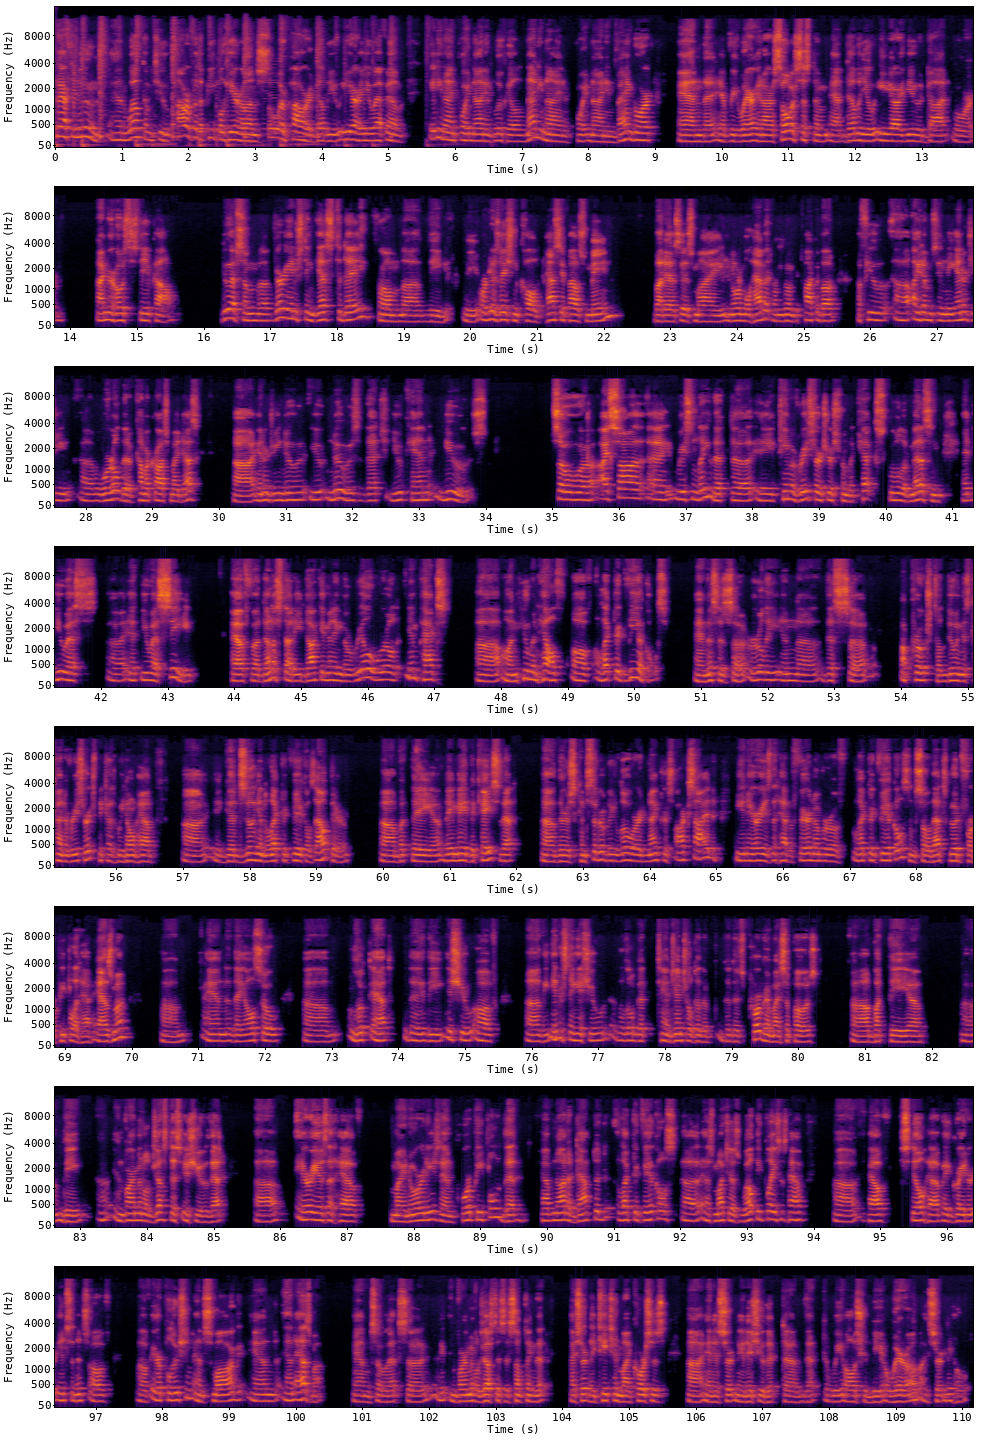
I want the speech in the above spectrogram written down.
Good afternoon, and welcome to Power for the People here on Solar Power WERU FM 89.9 in Blue Hill, 99.9 in Bangor, and uh, everywhere in our solar system at weru.org. I'm your host, Steve Kahl. do have some uh, very interesting guests today from uh, the, the organization called Passive House Maine. But as is my normal habit, I'm going to talk about a few uh, items in the energy uh, world that have come across my desk, uh, energy new, you, news that you can use. So uh, I saw uh, recently that uh, a team of researchers from the Keck School of Medicine at US at USC have done a study documenting the real world impacts on human health of electric vehicles. And this is early in this approach to doing this kind of research because we don't have uh, a gazillion electric vehicles out there. Uh, but they uh, they made the case that uh, there's considerably lower nitrous oxide in areas that have a fair number of electric vehicles, and so that's good for people that have asthma. Um, and they also um, looked at the the issue of uh, the interesting issue, a little bit tangential to the to this program, I suppose, uh, but the uh, the environmental justice issue that areas that have minorities and poor people that have not adapted electric vehicles uh, as much as wealthy places have uh, have still have a greater incidence of of air pollution and smog and and asthma. And so that's environmental justice is something that I certainly teach in my courses and is certainly an issue that that we all should be aware of I certainly hope.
